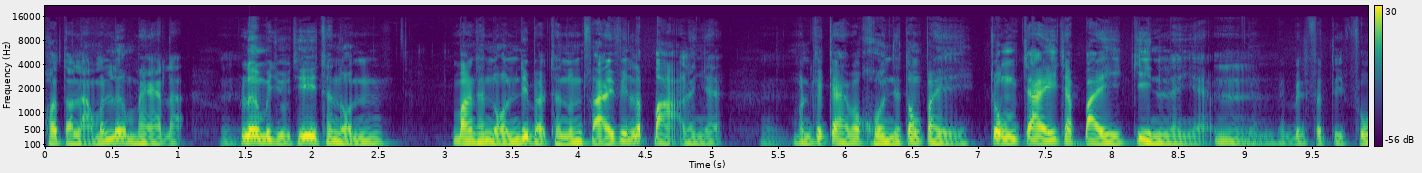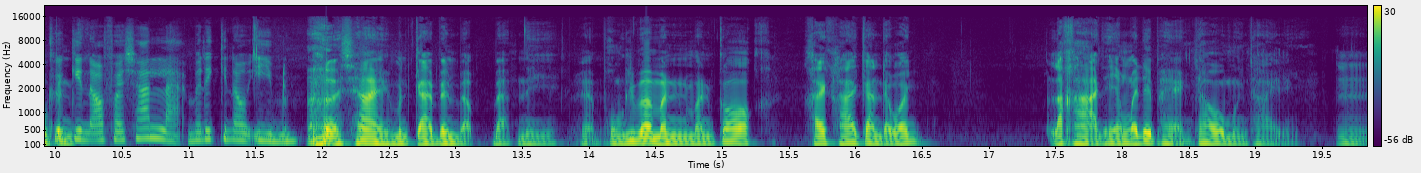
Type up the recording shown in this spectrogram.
พอตอนหลังมันเริ่มแมสละเริ่มไปอยู่ที่ถนนบางถนนที่แบบถนนสายศิลปะอะไรเงี้ยอืม มันก็กลายว่าคนจะต้องไปจงใจจะไปกินอะไรเงี้ยอืมมันเป็นสตรีทฟู้ดคืเป็อนกินเอาแฟชั่นแหละ ไม่ได้กินเอาอิ่มเออใช่ มันกลายเป็นแบบแบบนี้เนี่ยผมคิดว่ามันมันก็คล้ายๆกันแต่ว่าราคาอาจจะยังไม่ได้แพงเท่าเมืองไทยอืม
